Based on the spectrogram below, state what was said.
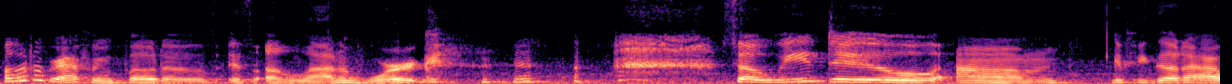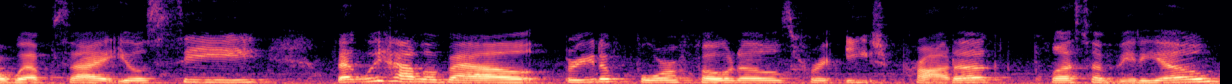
photographing photos is a lot of work. so we do, um, if you go to our website, you'll see that we have about three to four photos for each product plus a video.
